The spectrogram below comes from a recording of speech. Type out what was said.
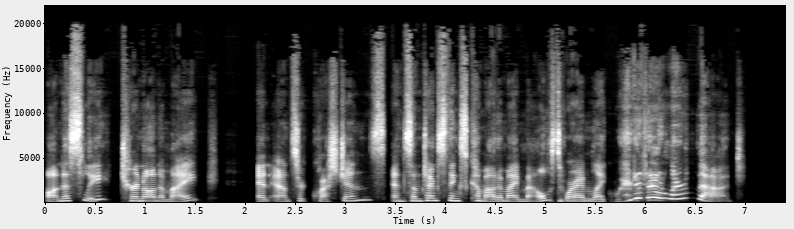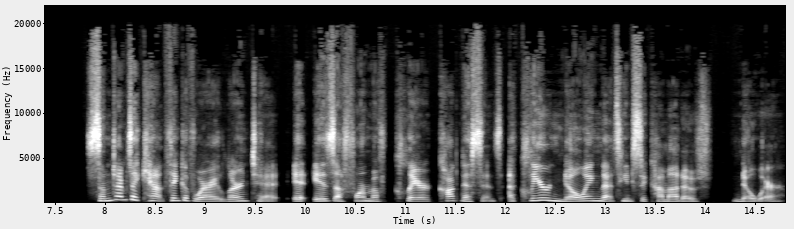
honestly turn on a mic and answer questions, and sometimes things come out of my mouth where I'm like, where did I learn that? Sometimes I can't think of where I learned it. It is a form of clear cognizance, a clear knowing that seems to come out of nowhere.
